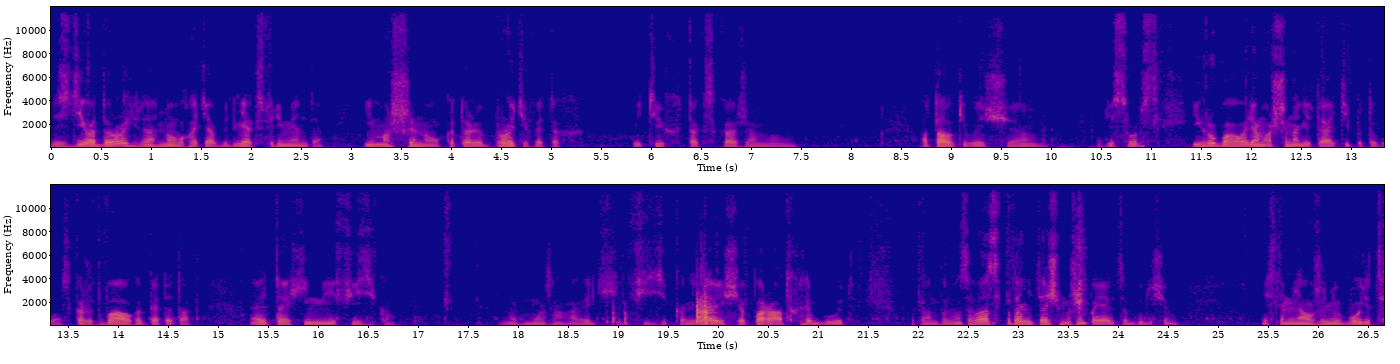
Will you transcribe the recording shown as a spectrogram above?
Сделать дороги, да, ну хотя бы для эксперимента. И машину, которая против этих, этих, так скажем, отталкивающая ресурс. И, грубо говоря, машина летает, типа того. Скажут, вау, как это так. Это химия и физика. Ну, можно говорить, фи- физика. Летающий аппарат хай будет. Так она будет называться. Потом летающая машина появится в будущем. Если меня уже не будет.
